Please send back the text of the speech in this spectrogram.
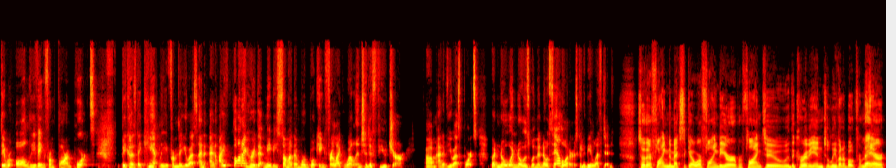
They were all leaving from foreign ports because they can't leave from the US. And and I thought I heard that maybe some of them were booking for like well into the future. Um, out of US ports, but no one knows when the no sail order is going to be lifted. So they're flying to Mexico or flying to Europe or flying to the Caribbean to leave on a boat from there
